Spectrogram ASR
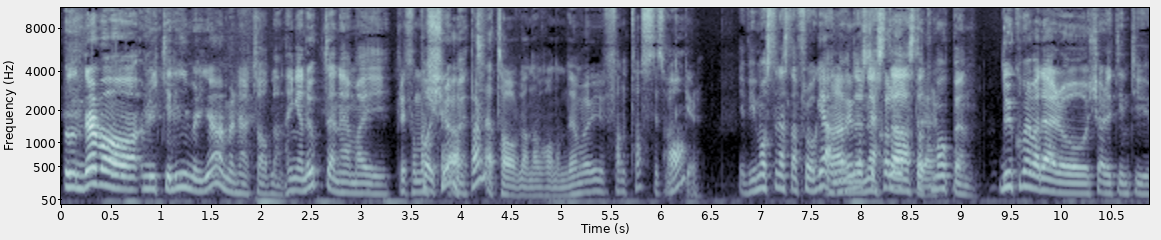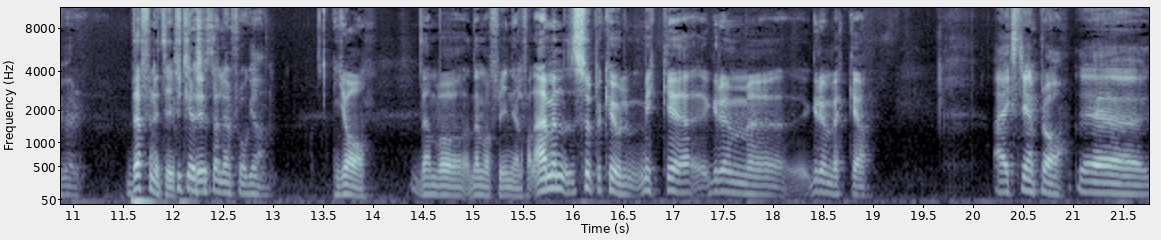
Undrar vad Micke Limer gör med den här tavlan. Hänger han upp den hemma i Får man pojkrummet? köpa den här tavlan av honom? Den var ju fantastiskt Ja. vacker. Vi måste nästan fråga Ja, honom under nästa det där. Stockholm Open. Du kommer vara där och köra lite intervjuer. Definitivt. Tycker jag ska Det- ställa den frågan. Ja, den var, den var fin i alla fall. Nej men superkul. Micke, grym, eh, grym vecka. Ja, extremt bra. Det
